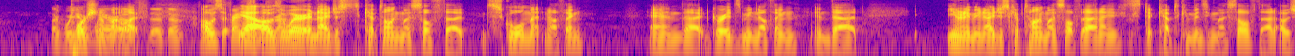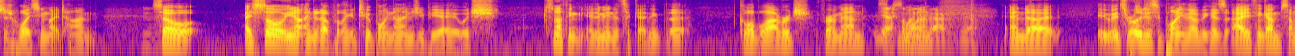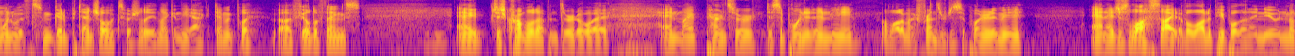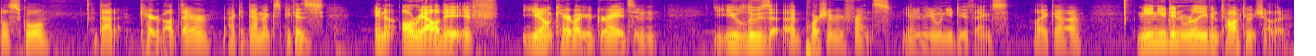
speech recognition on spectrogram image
like were portion you of aware my life. The, the, I was yeah, I was surrounded aware, and I just kept telling myself that school meant nothing, and that grades mean nothing, and that you know what I mean. I just kept telling myself that, and I st- kept convincing myself that I was just wasting my time. Mm. So I still, you know, ended up with like a 2.9 GPA, which it's nothing. I mean, it's like I think the global average for a man. is Yeah, something like that. Yeah. And uh, it- it's really disappointing though because I think I'm someone with some good potential, especially in, like in the academic play, uh, field of things. Mhm. And I just crumbled up and threw it away. And my parents are disappointed in me. A lot of my friends were disappointed in me. And I just lost sight of a lot of people that I knew in middle school that cared about their academics because in all reality, if you don't care about your grades and you, lose a portion of your friends, you know what I mean, when you do things. Like uh, me and you didn't really even talk to each other.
